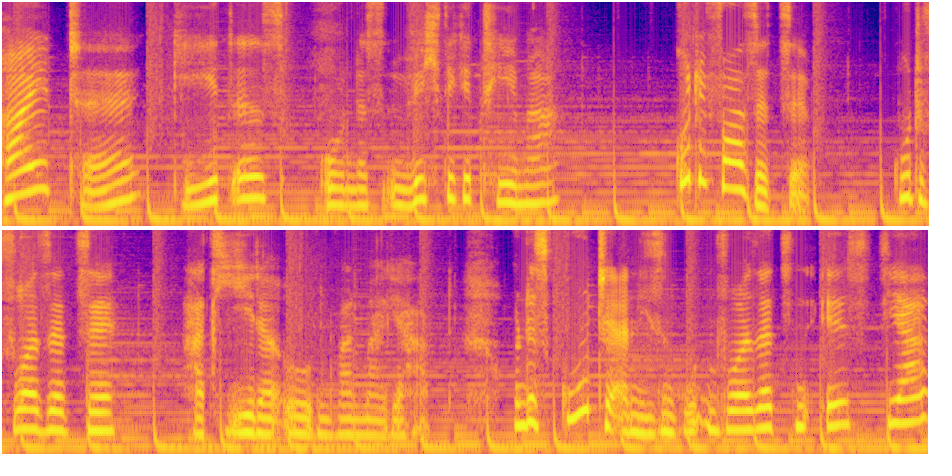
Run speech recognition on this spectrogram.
Heute geht es um das wichtige Thema gute Vorsätze. Gute Vorsätze hat jeder irgendwann mal gehabt. Und das Gute an diesen guten Vorsätzen ist ja,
